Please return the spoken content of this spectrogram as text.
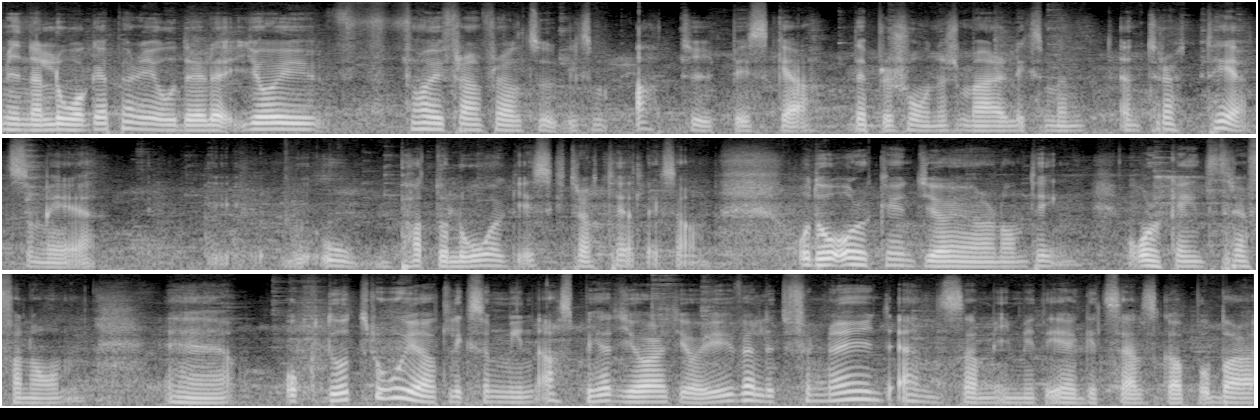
mina låga perioder, eller jag är, har ju framförallt så liksom atypiska depressioner som är liksom en, en trötthet som är patologisk trötthet liksom. Och då orkar inte jag göra någonting, orkar inte träffa någon. Eh, och då tror jag att liksom min aspighet gör att jag är väldigt förnöjd ensam i mitt eget sällskap och bara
